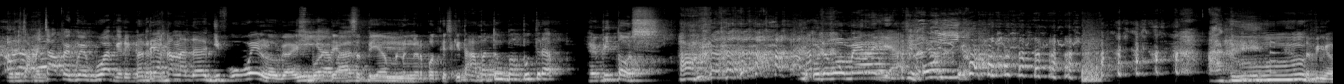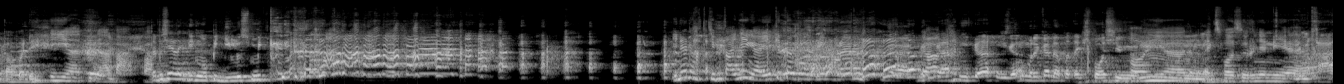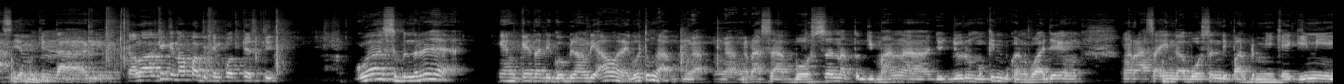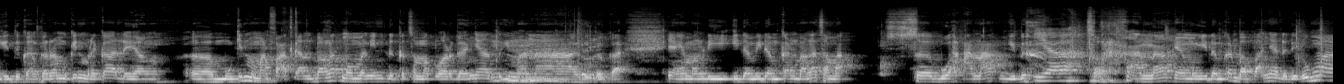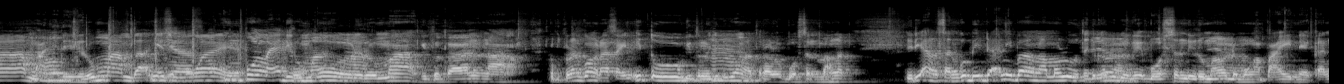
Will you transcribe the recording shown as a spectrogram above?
Udah capek-capek gue buat gak nanti dengerin. akan ada giveaway loh guys Iya, buat yang setia mendengar podcast kita. Apa tuh bang Putra? Happy toast. Udah mau merek ya? Oh iya. Aduh. tapi nggak apa-apa deh Iya tidak apa-apa. tapi saya lagi ngopi gilus mic Ini ada ciptanya nggak ya kita ngomongin brand? Nggak. enggak enggak enggak kan mereka dapat exposure Oh iya, Hmm. dapat exposure-nya nih ya. terima kasih sama kita gitu kalau Aki kenapa bikin podcast Ki? gue sebenarnya yang kayak tadi gue bilang di awal ya gue tuh nggak nggak nggak ngerasa bosen atau gimana jujur mungkin bukan gue aja yang ngerasain nggak bosen di pandemi kayak gini gitu kan karena mungkin mereka ada yang eh, mungkin memanfaatkan banget momen ini deket sama keluarganya atau gimana gitu kan yang emang diidam-idamkan banget sama sebuah anak gitu Iya. seorang anak yang mengidamkan bapaknya ada di rumah, emaknya ada di rumah, mbaknya Iya, semua ya. kumpul ya di rumah. Kumpul di rumah gitu kan. Nah, kebetulan gue ngerasain itu gitu loh. Jadi gue Hmm. gak terlalu bosen banget. Jadi alasan gue beda nih bang sama lu. Tadi kan Iya. lu juga kayak bosen di rumah udah mau ngapain ya kan.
